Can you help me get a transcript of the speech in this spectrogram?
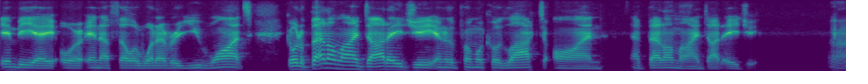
NBA or NFL or whatever you want. Go to betonline.ag, enter the promo code locked on at betonline.ag. Uh,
